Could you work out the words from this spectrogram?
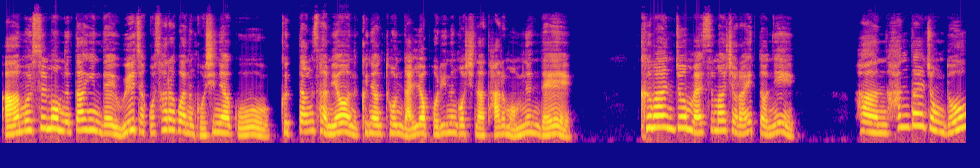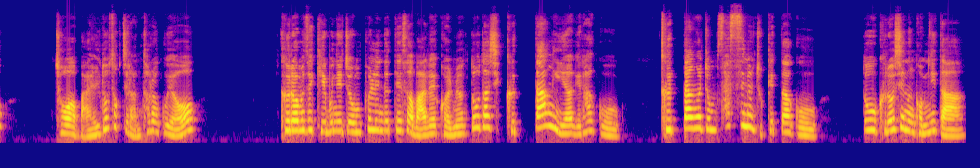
아무 쓸모없는 땅인데 왜 자꾸 사라고 하는 것이냐고. 그 땅 사면 그냥 돈 날려버리는 것이나 다름없는데 그만 좀 말씀하셔라 했더니 한 한 달 정도 저와 말도 섞질 않더라고요. 그러면서 기분이 좀 풀린 듯해서 말을 걸면 또다시 그 땅 이야기를 하고 그 땅을 좀 샀으면 좋겠다고 또 그러시는 겁니다.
